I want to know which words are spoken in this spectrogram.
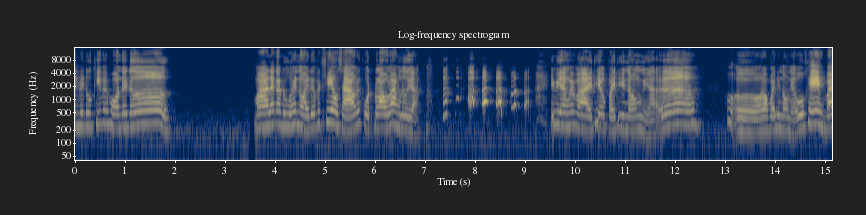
นไปดูคลิปให้พรด้วยเด้อ มาแล้วก็ดูให้หน่อยเด้อไปเที่ยวสาวแล้วกดเราล่างเลยอะพี่เพียงไม่บายเที่ยวไปที่น้องเหนือเออเออลองไปที่น้องเหนือโอเคบาย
